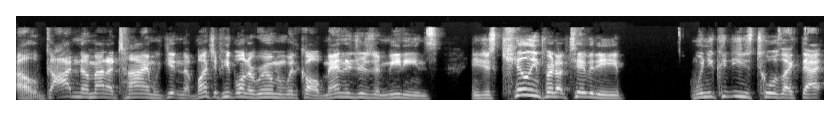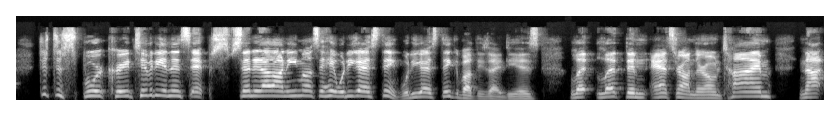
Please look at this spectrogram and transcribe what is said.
a god amount of time with getting a bunch of people in a room and with called managers and meetings, and you're just killing productivity when you could use tools like that just to spur creativity and then say, send it out on email and say hey what do you guys think? What do you guys think about these ideas? Let let them answer on their own time not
